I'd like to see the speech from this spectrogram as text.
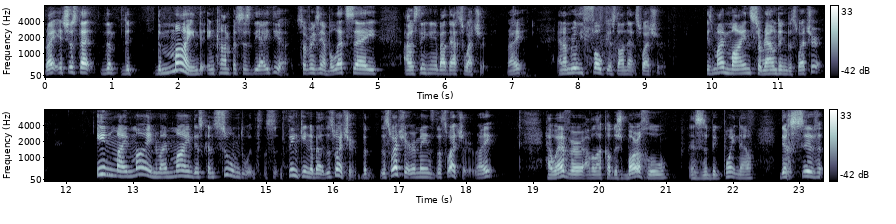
right? It's just that the, the, the mind encompasses the idea. So, for example, let's say I was thinking about that sweatshirt, right? And I'm really focused on that sweatshirt. Is my mind surrounding the sweatshirt? In my mind, my mind is consumed with thinking about the sweatshirt, but the sweatshirt remains the sweatshirt, right? However, Aval Hakadosh Baruch Hu, this is a big point now. Dichsiv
